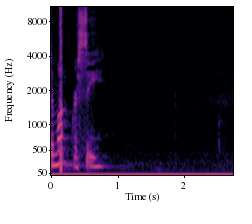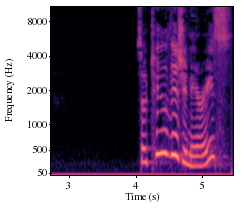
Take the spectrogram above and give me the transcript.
democracy. So, two visionaries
